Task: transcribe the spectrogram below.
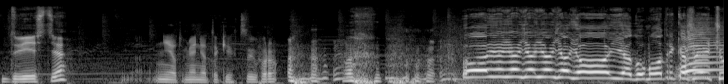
200. Нет, у меня нет таких цифр. Ой-ой-ой-ой-ой-ой, я думал, отрикошечу.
